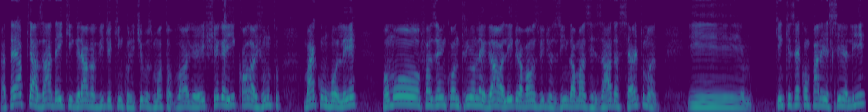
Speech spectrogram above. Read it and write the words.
Até a piazada aí que grava vídeo aqui em Curitiba, os motovloggers aí. Chega aí, cola junto, marca um rolê. Vamos fazer um encontrinho legal ali, gravar uns videozinhos, dar umas risadas, certo, mano? E quem quiser comparecer ali,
